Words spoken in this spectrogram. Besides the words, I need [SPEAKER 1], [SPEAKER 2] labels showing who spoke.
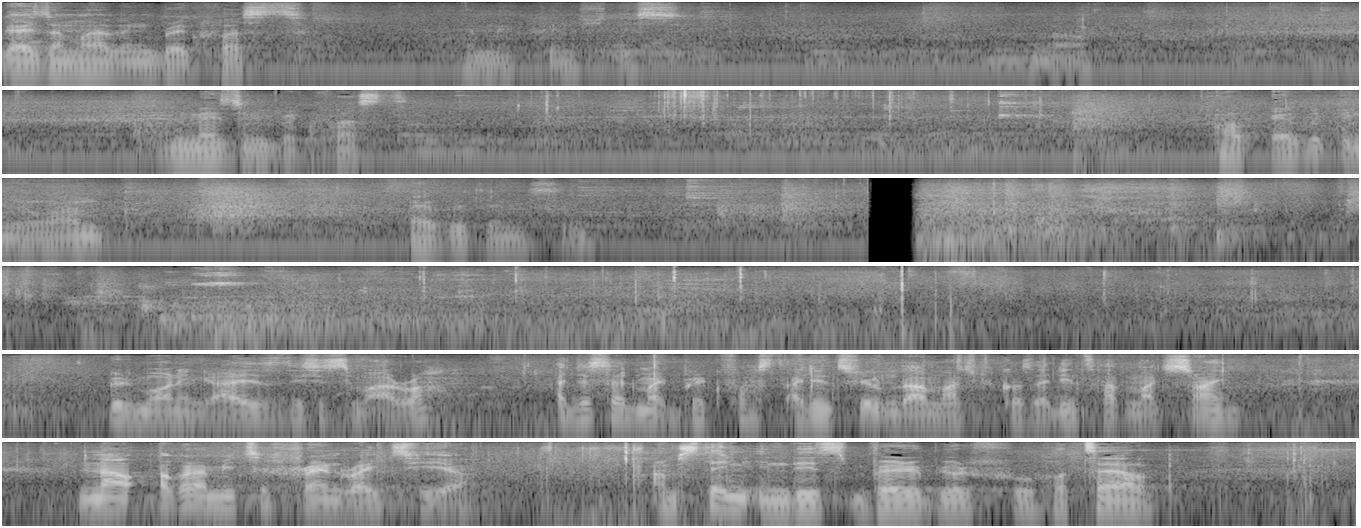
[SPEAKER 1] Guys, I'm having breakfast. Let me finish this. No. Amazing breakfast. Have everything you want. Everything, see? Good morning, guys. This is Marwa. I just had my breakfast. I didn't film that much because I didn't have much time. Now I'm gonna meet a friend right here. I'm staying in this very beautiful hotel.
